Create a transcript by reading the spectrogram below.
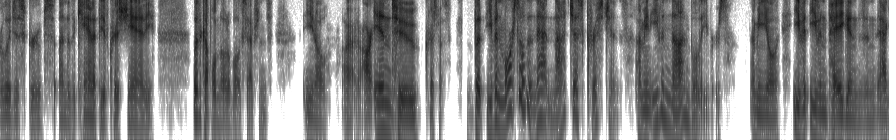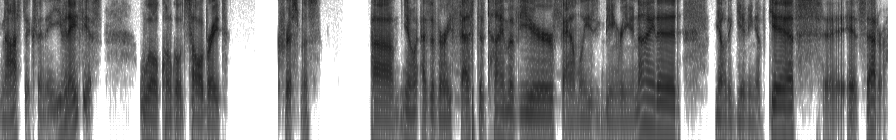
religious groups under the canopy of Christianity, with a couple notable exceptions, you know, are, are into Christmas. But even more so than that, not just Christians. I mean, even non-believers. I mean, you know, even even pagans and agnostics and even atheists will quote unquote celebrate Christmas um, you know, as a very festive time of year, families being reunited, you know, the giving of gifts, etc.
